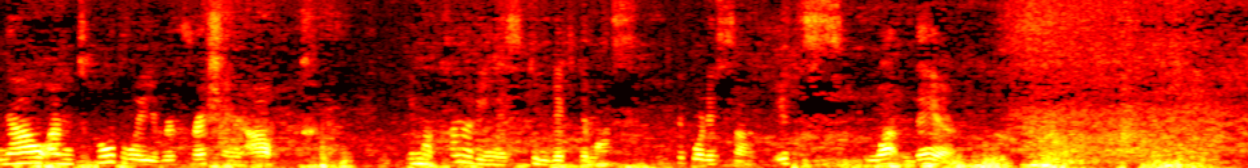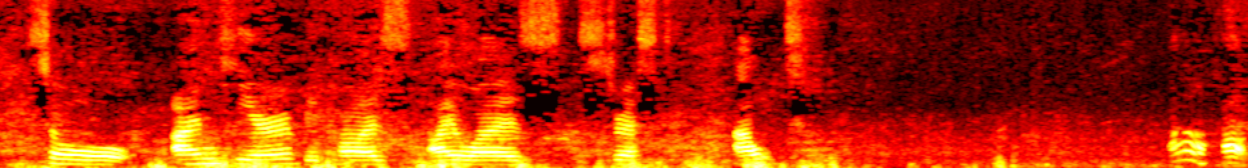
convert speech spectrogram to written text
Now I'm totally refreshing up. 今かなりね、スッキリできてます。ペコリスさん、It's what there? So I'm here because I was stressed out. Ah, hot.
